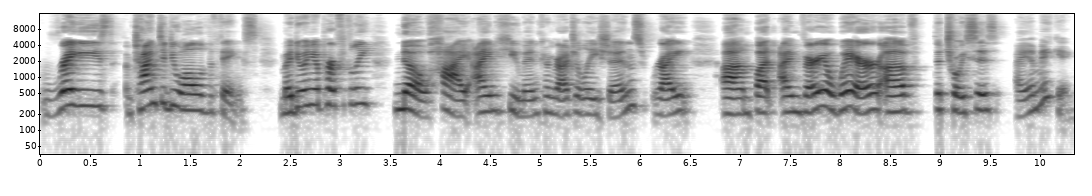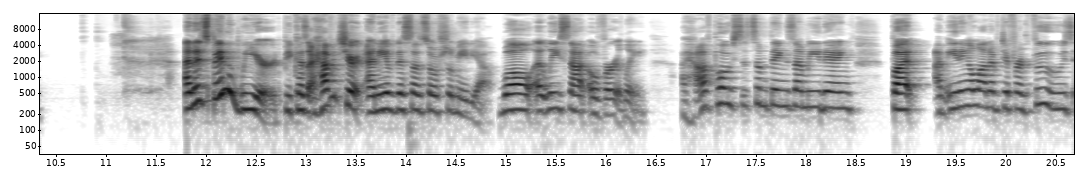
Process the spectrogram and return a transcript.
raised. I'm trying to do all of the things. Am I doing it perfectly? No. Hi, I'm human. Congratulations, right? Um, but I'm very aware of the choices I am making. And it's been weird because I haven't shared any of this on social media. Well, at least not overtly. I have posted some things I'm eating, but I'm eating a lot of different foods.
